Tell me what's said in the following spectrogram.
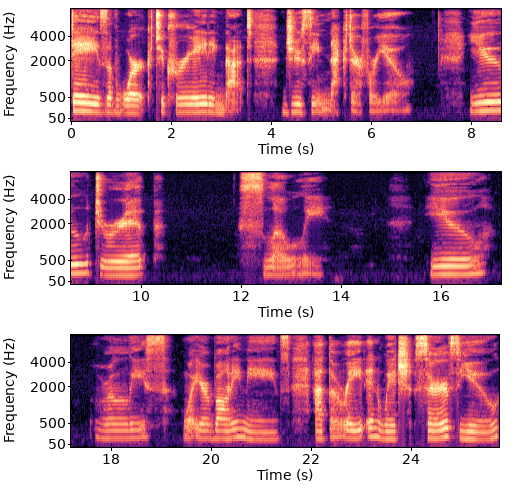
days of work to creating that juicy nectar for you. You drip slowly you release what your body needs at the rate in which serves you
